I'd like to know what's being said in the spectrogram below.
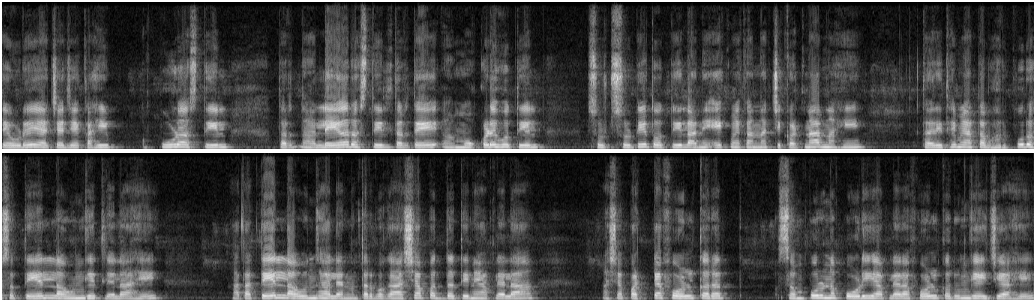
तेवढे याच्या जे काही पूड असतील तर लेयर असतील तर ते मोकळे होतील सुटसुटीत होतील आणि एकमेकांना चिकटणार नाही. तर इथे मी आता भरपूर असं तेल लावून घेतलेलं आहे. आता तेल लावून झाल्यानंतर बघा अशा पद्धतीने आपल्याला अशा पट्ट्या फोल्ड करत संपूर्ण पोळी आपल्याला फोल्ड करून घ्यायची आहे.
